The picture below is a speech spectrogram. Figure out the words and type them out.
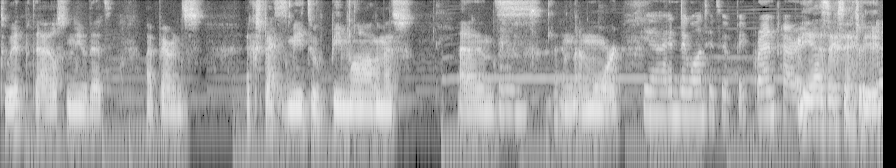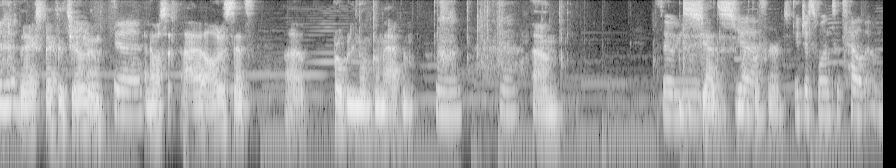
to it, but I also knew that my parents expected me to be monogamous and and, and more. yeah and they wanted to be grandparents Yes, exactly. they expected children, yeah and I was I always said uh, probably not gonna happen. Mm. yeah Um, so you yeah, this is my yeah. preference. you just want to tell them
